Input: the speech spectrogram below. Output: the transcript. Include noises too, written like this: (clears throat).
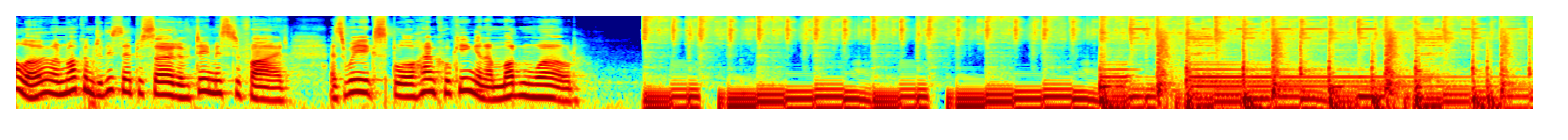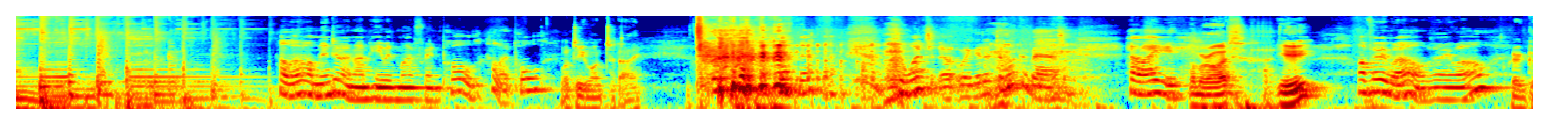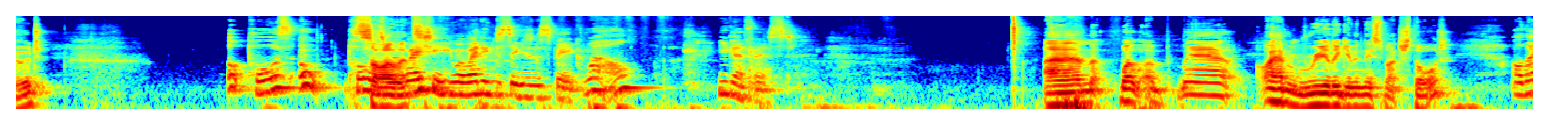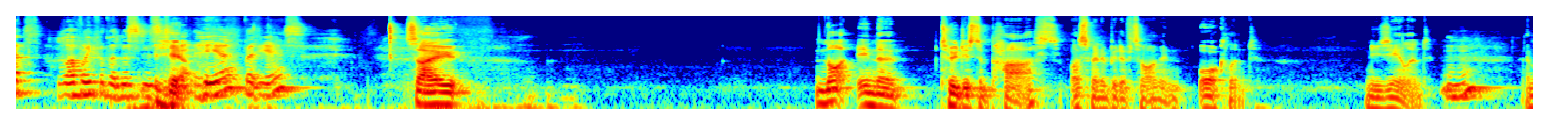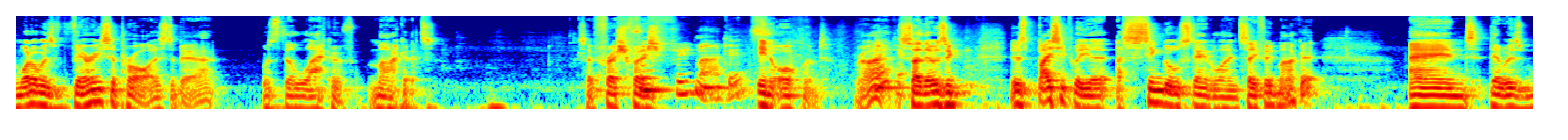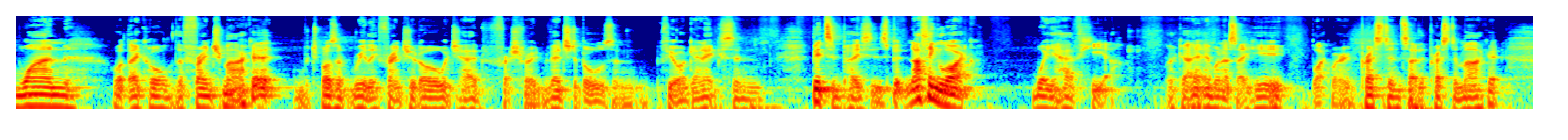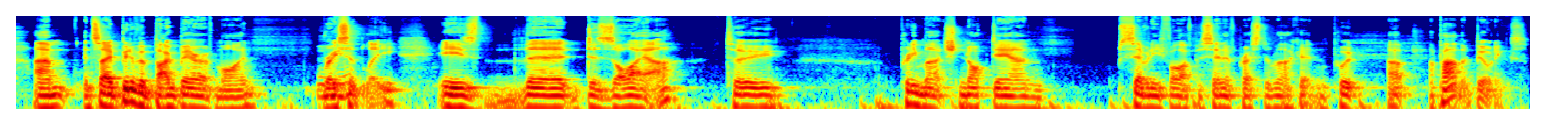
Hello, and welcome to this episode of Demystified as we explore home cooking in a modern world. Hello, I'm Linda, and I'm here with my friend Paul. Hello, Paul. What do you want today? (laughs) I want to know what we're going to talk about. How are you? I'm alright. You? Oh, very well, very well. We're good. Oh, pause. Oh, pause. Silence. We're waiting. We're waiting to see you to speak. Well, you go first. Um, well, um, yeah, I haven't really given this much thought. Oh, that's lovely for the listeners to Yeah. hear. But yes, So, not in the too distant past, I spent a bit of time in Auckland, New Zealand. Mm-hmm. And what I was very surprised about was the lack of markets. So, fresh food. fresh food markets. in Auckland, right? Okay. So there was a there was basically a, a single standalone seafood market, and there was one what they called the French market, which wasn't really French at all, which had fresh fruit and vegetables and a few organics and bits and pieces, but nothing like we have here. Okay, and when I say here, like we're in Preston, so the Preston market, um, and so a bit of a bugbear of mine recently is the desire to pretty much knock down 75% of Preston Market and put up apartment buildings.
